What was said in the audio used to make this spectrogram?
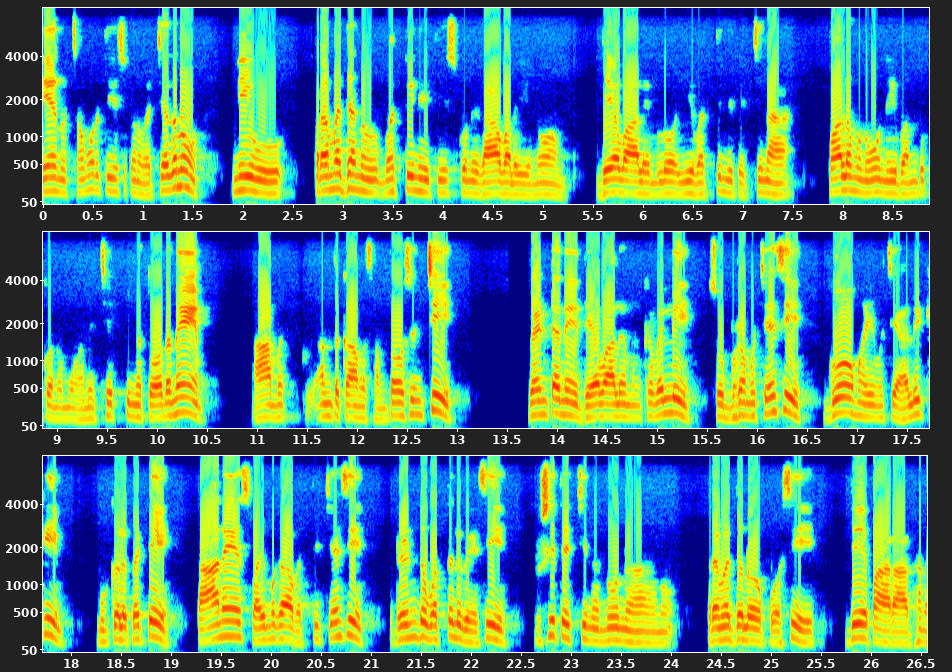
నేను చమురు తీసుకుని వచ్చేదను. నీవు ప్రమదను వత్తిని తీసుకుని రావలేను. దేవాలయంలో ఈ వత్తిని తెచ్చిన ఫలమును నీవందుకొనము అని చెప్పిన తోడనే ఆమె అందుకు ఆమె సంతోషించి వెంటనే దేవాలయంకి వెళ్ళి శుభ్రము చేసి గోమయముచే అలికి ముగ్గులు పెట్టి తానే స్వయముగా వత్తి చేసి రెండు వత్తులు వేసి ఋషి తెచ్చిన నూనెను ప్రమిదలో పోసి దీపారాధన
